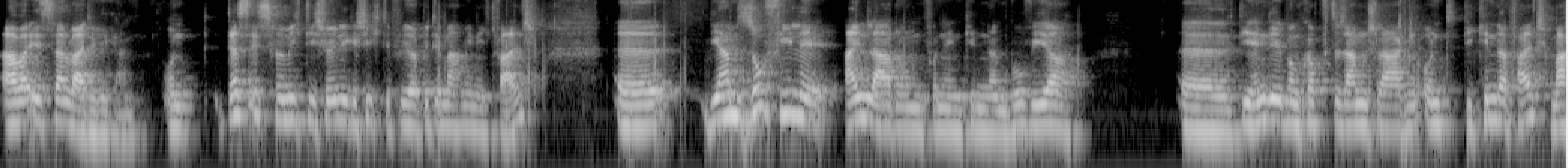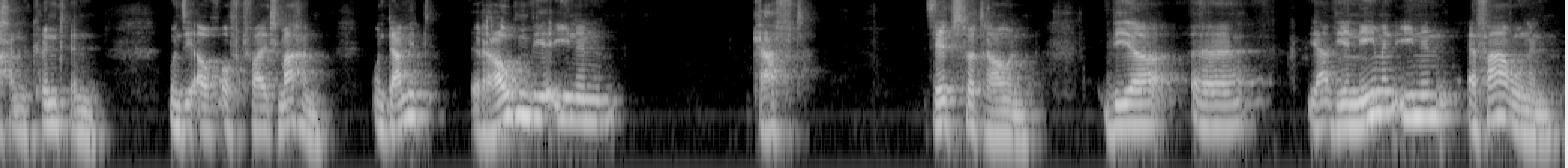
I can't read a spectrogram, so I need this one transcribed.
aber ist dann weitergegangen. Und das ist für mich die schöne Geschichte für Bitte mach mich nicht falsch. Äh, wir haben so viele Einladungen von den Kindern, wo wir äh, die Hände über dem Kopf zusammenschlagen und die Kinder falsch machen könnten und sie auch oft falsch machen. Und damit rauben wir ihnen Kraft, Selbstvertrauen. Wir, äh, ja, wir nehmen ihnen Erfahrungen.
